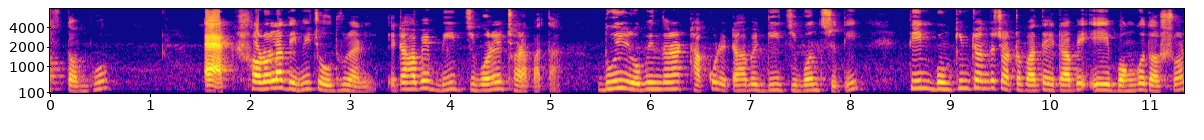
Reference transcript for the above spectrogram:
স্তম্ভ এক, সরলা দেবী চৌধুরানী। এটা হবে বি জীবনের ঝরাপাতা দুই, রবীন্দ্রনাথ ঠাকুর। এটা হবে ডি, জীবন স্মৃতি। তিন, বঙ্কিমচন্দ্র চট্টোপাধ্যায়। এটা হবে এ, বঙ্গদর্শন।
